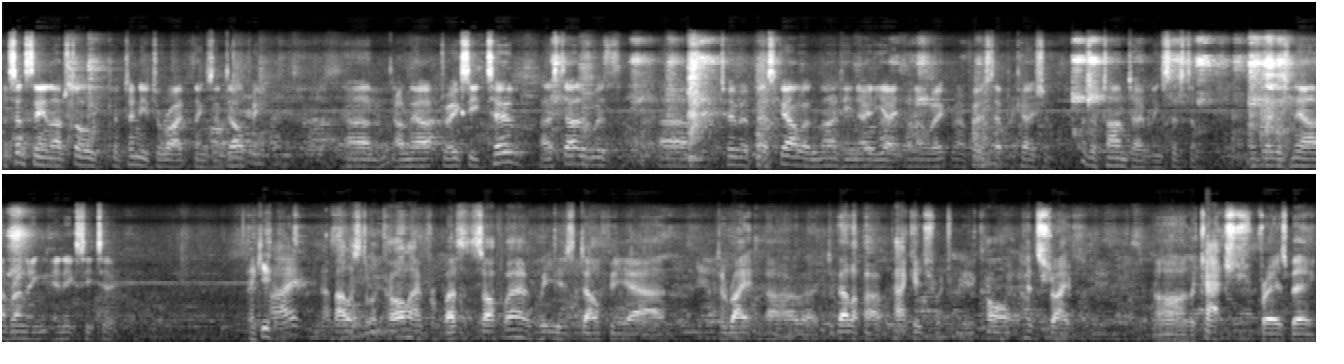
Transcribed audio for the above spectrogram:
But since then I've still continued to write things in Delphi. Um, I'm now up to XE2. I started with um, Turbo Pascal in 1988 when I worked my first application. It was a timetabling system and that is now running in XE2. Thank you. Hi, I'm Alistair McCall. I'm from Buzzard Software. We use Delphi uh, to write our, uh, develop our package, which we call Pinstripe. Uh, the catchphrase being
